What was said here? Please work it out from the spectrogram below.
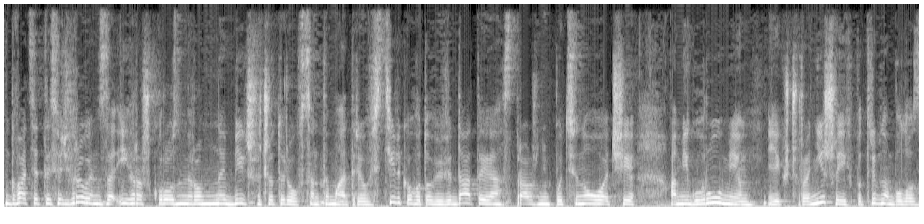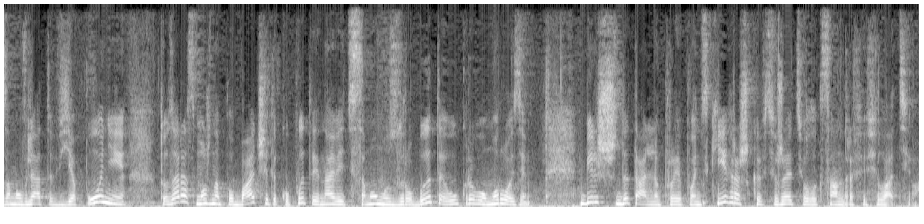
20 тисяч гривень за іграшку розміром не більше 4 сантиметрів. Стільки готові віддати справжні поціновувачі амігурумі. Якщо раніше їх потрібно було замовляти в Японії, то зараз можна побачити, купити і навіть самому зробити у кривому розі. Більш детально про японські іграшки в сюжеті Олександра Фефілатіва.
